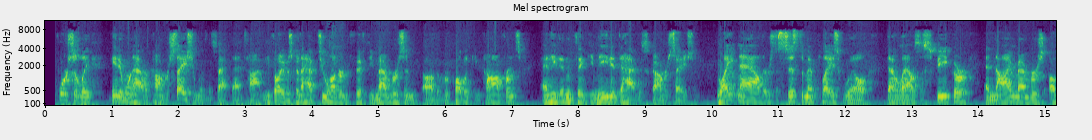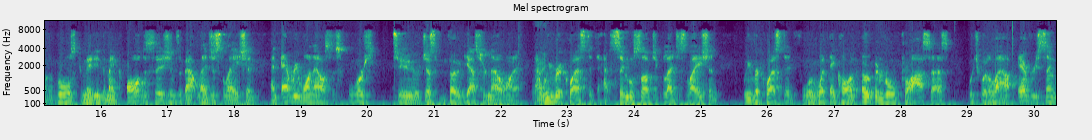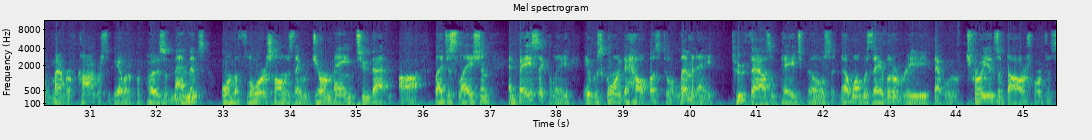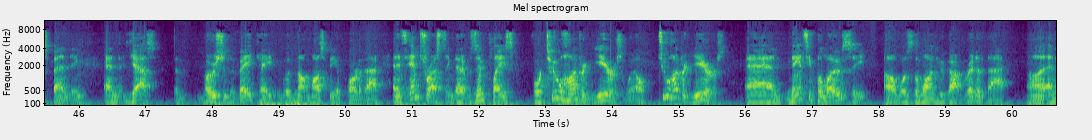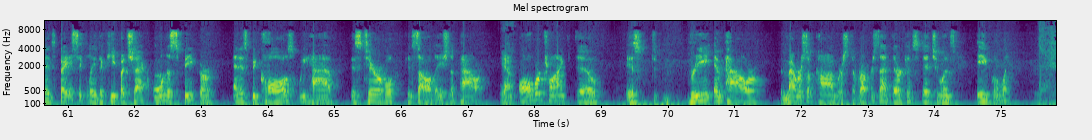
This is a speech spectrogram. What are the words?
Fortunately, he didn't want to have a conversation with us at that time. He thought he was going to have 250 members in uh, the Republican conference, and he didn't think he needed to have this conversation. Right now, there's a system in place, Will, that allows the Speaker and nine members of the Rules Committee to make all decisions about legislation, and everyone else is forced to just vote yes or no on it. Right. And we requested to have single subject legislation. We requested for what they call an open rule process which would allow every single member of Congress to be able to propose amendments on the floor as long as they were germane to that uh, legislation. And basically, it was going to help us to eliminate 2,000 page bills that no one was able to read, that were trillions of dollars worth of spending. And yes, the motion to vacate would not, must be a part of that. And it's interesting that it was in place for 200 years, Will, 200 years. And Nancy Pelosi uh, was the one who got rid of that. Uh, and it's basically to keep a check on the speaker, and it's because we have this terrible consolidation of power. Yeah. And all we're trying to do is re empower the members of Congress to represent their constituents equally.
